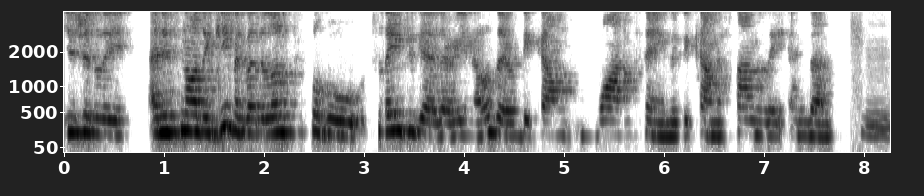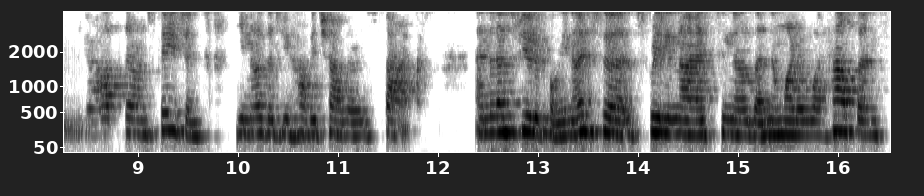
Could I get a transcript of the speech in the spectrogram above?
usually, and it's not a given, but a lot of people who play together, you know, they become one thing, they become a family, and then mm. you're up there on stage and you know that you have each other's backs. And that's beautiful, you know, it's, uh, it's really nice to know that no matter what happens,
